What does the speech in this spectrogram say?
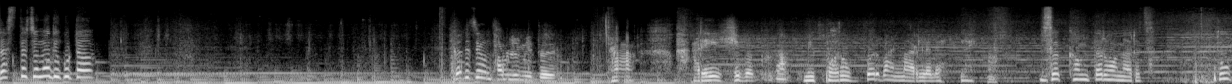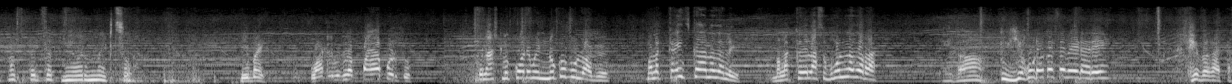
रस्त्याच्या मध्ये कुठं? कधीच येऊन थांबलो मी इथं. हा. अरे हे बघ मी बरोबर बाण मारलेलं आहे. जखम तर होणारच. तू फक्त जखमेवर मीठ चोळ मी बाई वाटलं मी तुला पाया पडतो. पण असलं कोणी म्हणजे नको बोलू अगं. मला काहीच कळणं झालंय. मला कळलं असं बोल ना जरा. तेव्हा तू एवढा कसा वेडा रे? हे बघ आता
